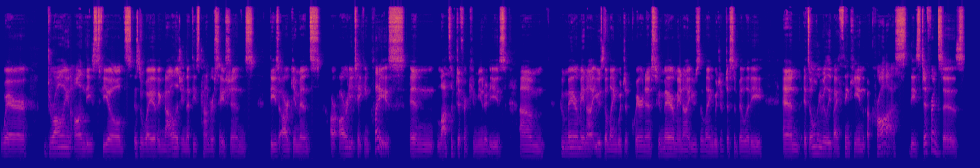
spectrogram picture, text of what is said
where drawing on these fields is a way of acknowledging that these conversations, these arguments, are already taking place in lots of different communities. Um, who may or may not use the language of queerness, who may or may not use the language of disability. And it's only really by thinking across these differences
